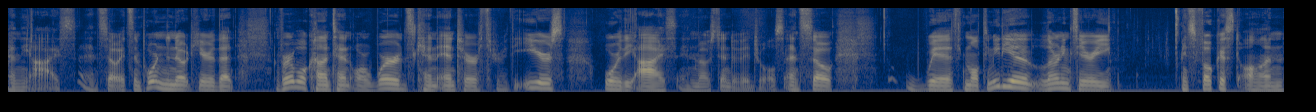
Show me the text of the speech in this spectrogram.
and the eyes. And so it's important to note here that verbal content or words can enter through the ears or the eyes in most individuals. And so with multimedia learning theory is focused on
